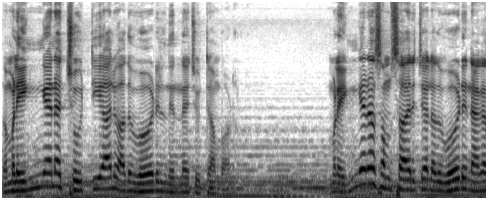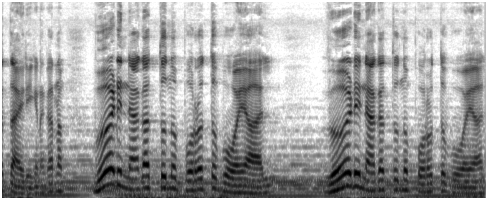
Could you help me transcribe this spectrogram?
നമ്മൾ എങ്ങനെ ചുറ്റിയാലും അത് വേർഡിൽ നിന്നേ ചുറ്റാൻ പാടുള്ളൂ. നമ്മൾ എങ്ങനെ സംസാരിച്ചാലും അത് വേർഡിനകത്തായിരിക്കണം കാരണം വേർഡിനകത്തുനിന്ന് പുറത്തു പോയാൽ വേർഡിനകത്തുനിന്ന് പുറത്തു പോയാൽ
